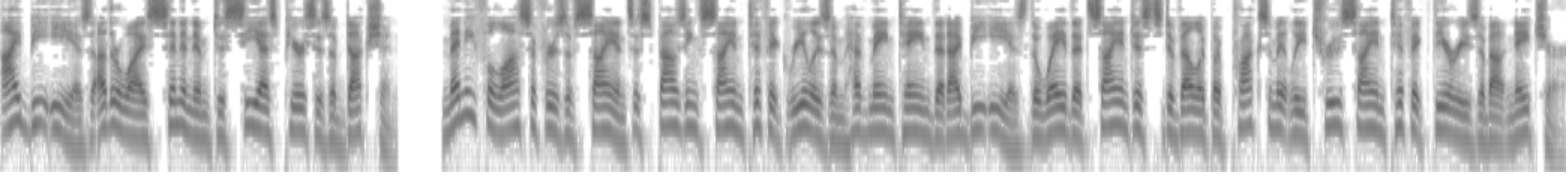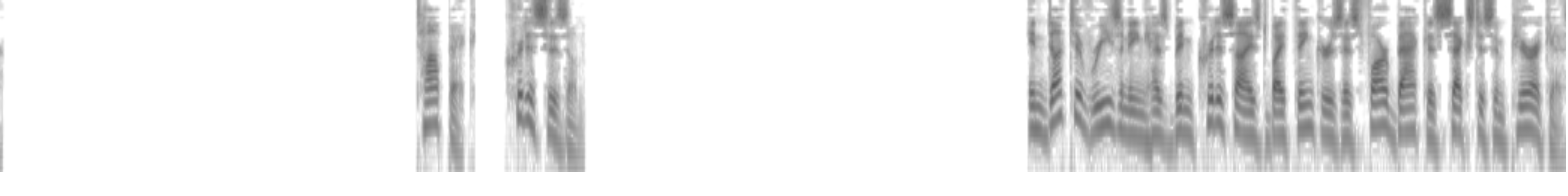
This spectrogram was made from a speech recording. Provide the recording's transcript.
IBE is otherwise synonym to C.S. Peirce's abduction. Many philosophers of science espousing scientific realism have maintained that IBE is the way that scientists develop approximately true scientific theories about nature. Criticism Inductive reasoning has been criticized by thinkers as far back as Sextus Empiricus.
